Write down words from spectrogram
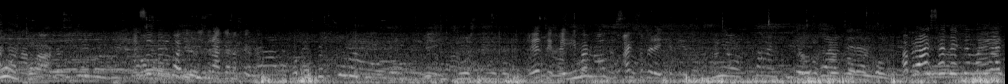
conta. Abraço, até amanhã.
